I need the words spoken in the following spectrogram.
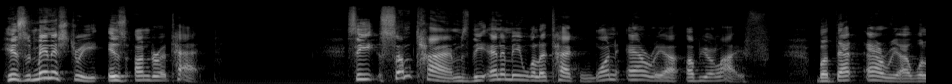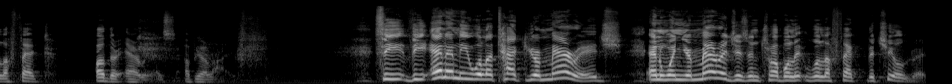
His ministry is under attack. See, sometimes the enemy will attack one area of your life, but that area will affect other areas of your life. See, the enemy will attack your marriage, and when your marriage is in trouble, it will affect the children.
